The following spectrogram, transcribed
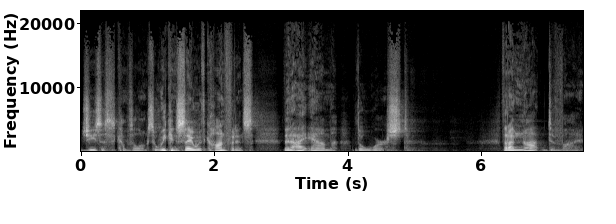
Jesus comes along. So we can say with confidence that I am the worst that I'm not divine,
